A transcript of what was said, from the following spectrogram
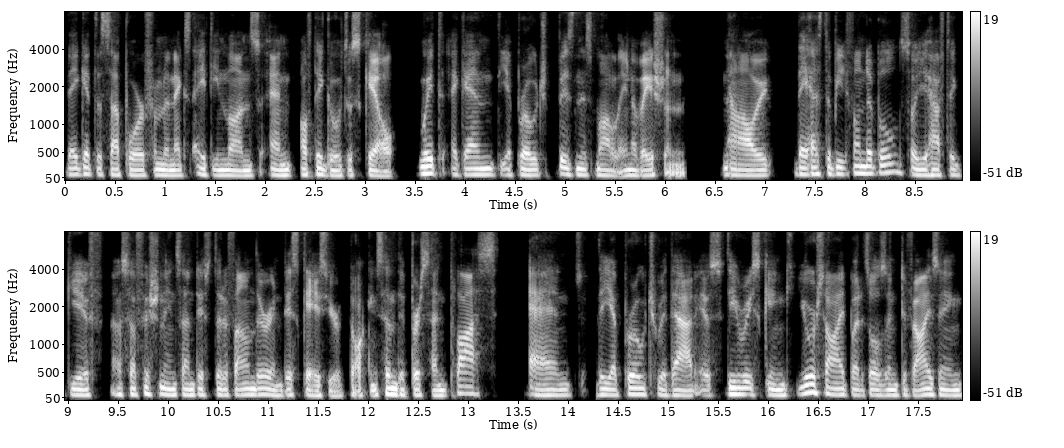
They get the support from the next 18 months and off they go to scale with, again, the approach business model innovation. Now, they has to be fundable. So you have to give uh, sufficient incentives to the founder. In this case, you're talking 70% plus. And the approach with that is de-risking your side, but it's also incentivizing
